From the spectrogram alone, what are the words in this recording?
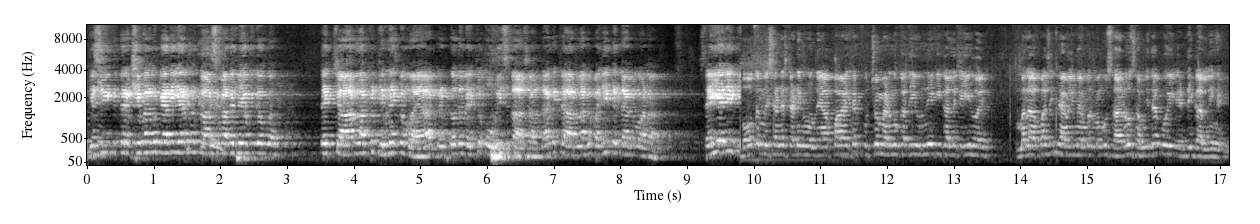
ਜੇ ਅਸੀਂ ਕਿਤੇ ਰਕਸ਼ੇ ਵਾਲੇ ਨੂੰ ਕਹਿ ਦਈਏ ਯਾਰ ਮੈਨੂੰ ਕਾਰ ਸਿਖਾ ਦੇ ਪਿਓ ਕੀ ਕਹੂਗਾ ਤੇ 4 ਲੱਖ ਜਿੰਨੇ ਕਮਾਇਆ ਕ੍ਰਿਪਟੋ ਦੇ ਵਿੱਚ ਉਹੀ ਸਿਖਾ ਸਕਦਾ ਕਿ 4 ਲੱਖ ਭਾਜੀ ਕਿੱਦਾਂ ਕਮਾਣਾ ਸਹੀ ਹੈ ਜੀ? ਬਹੁਤ ਮਿਸਅੰਡਰਸਟੈਂਡਿੰਗ ਹੁੰਦੇ ਆ। ਆਪਾਂ ਇੱਥੇ ਪੁੱਛੋ ਮੈਡਮ ਨੂੰ ਕਦੀ ਉਨੀ ਕੀ ਗੱਲ ਕਹੀ ਹੋਏ? ਮਤਲਬ ਆਪਾਂ ਸੀ ਫੈਮਿਲੀ ਮੈਂਬਰ ਵਾਂਗੂ ਸਾਰਿਆਂ ਨੂੰ ਸਮਝਦਾ ਕੋਈ ਏਡੀ ਗੱਲ ਨਹੀਂ ਹੈਗੀ।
